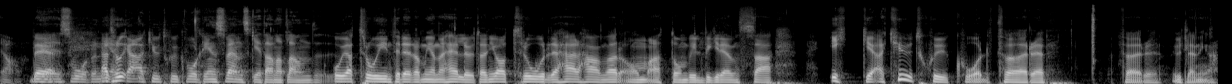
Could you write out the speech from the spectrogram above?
Ja, det, Det- är svårt att neka tror- akutsjukvård till en svensk i ett annat land. Och jag tror inte det de menar heller, utan jag tror det här handlar om att de vill begränsa icke-akut sjukvård för, eh, för utlänningar.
